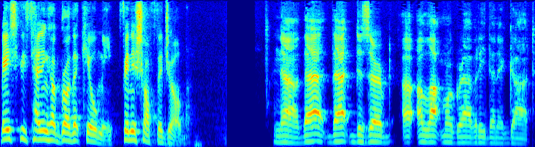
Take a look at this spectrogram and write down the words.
basically telling her brother, kill me, finish off the job? No, that that deserved a, a lot more gravity than it got.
